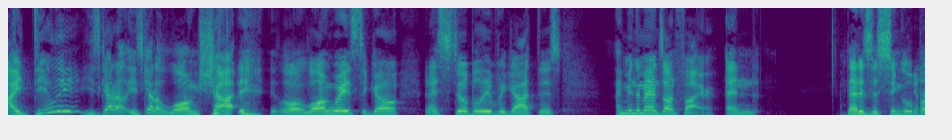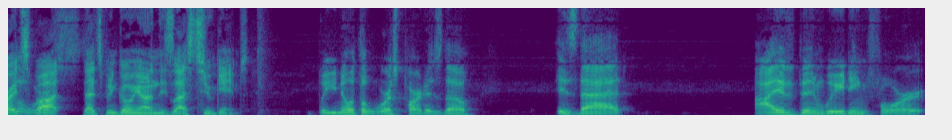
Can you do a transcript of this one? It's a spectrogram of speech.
Ideally, he's got a he's got a long shot, long, long ways to go, and I still believe we got this. I mean, the man's on fire, and that is a single You know bright spot worst- that's been going on in these last two games. But you know what the worst part is though? Is that I've been waiting for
